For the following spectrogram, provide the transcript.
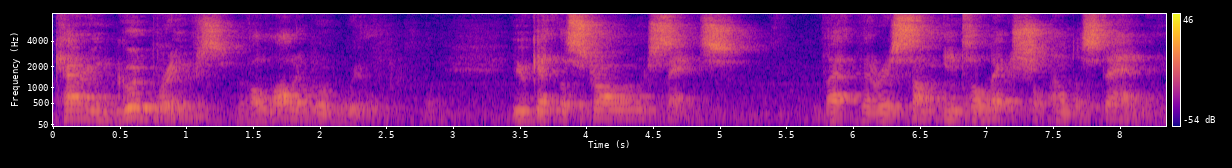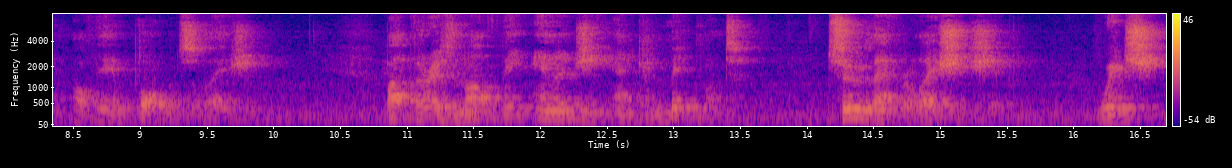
carrying good briefs with a lot of goodwill, you get the strong sense that there is some intellectual understanding of the importance of Asia, but there is not the energy and commitment to that relationship which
